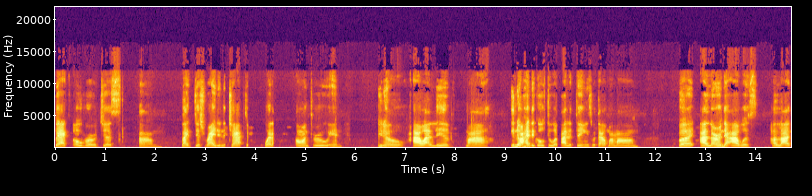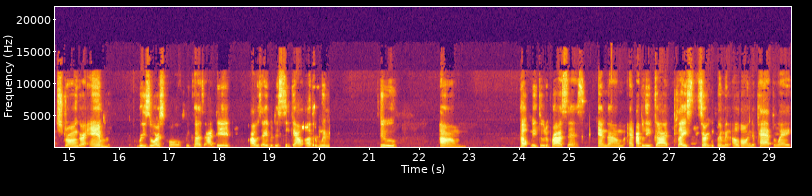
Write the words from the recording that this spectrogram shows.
back over just um, like just writing the chapter, what I've gone through, and you know how I lived my. You know, I had to go through a lot of things without my mom, but I learned that I was a lot stronger and resourceful because I did. I was able to seek out other women to um, help me through the process and um, and I believe God placed certain women along the pathway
